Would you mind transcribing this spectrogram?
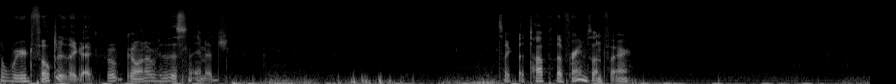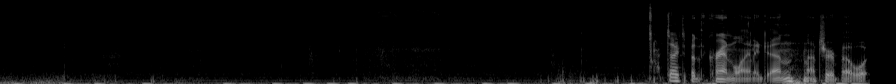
It's a weird filter they got going over this image. It's like the top of the frame's on fire. I talked about the Grand Line again. Not sure about what.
